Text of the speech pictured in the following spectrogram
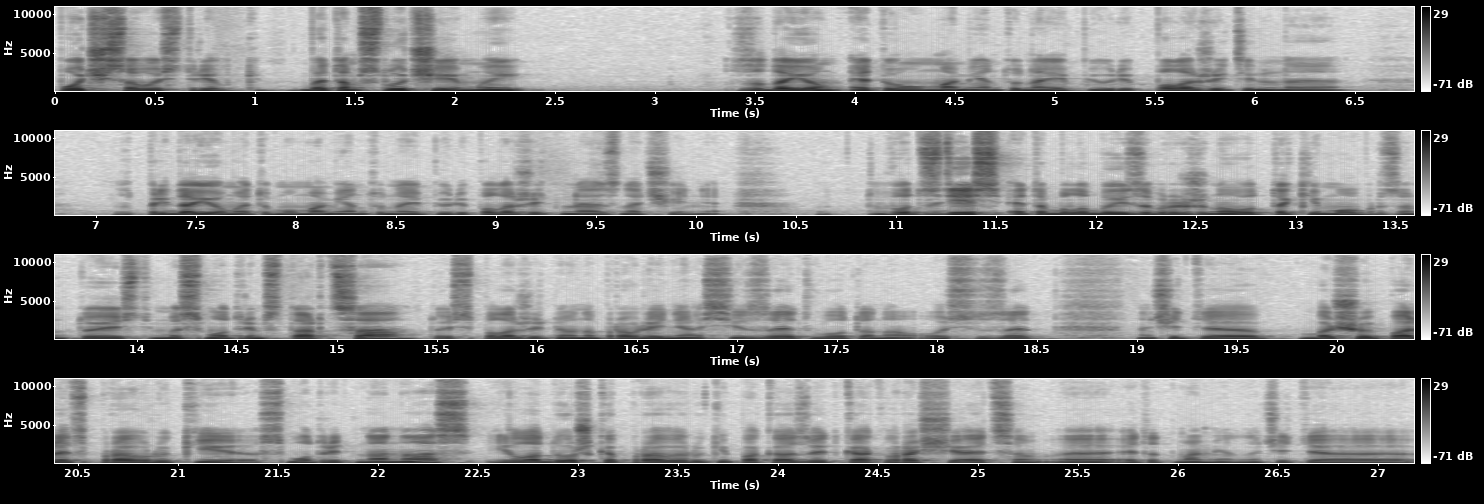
по часовой стрелке. В этом случае мы задаем этому моменту на эпюре положительное, придаем этому моменту на эпюре положительное значение. Вот здесь это было бы изображено вот таким образом. То есть мы смотрим с торца, то есть с положительного направления оси Z, вот она ось Z. Значит, э, большой палец правой руки смотрит на нас, и ладошка правой руки показывает, как вращается э, этот момент. Значит, э,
